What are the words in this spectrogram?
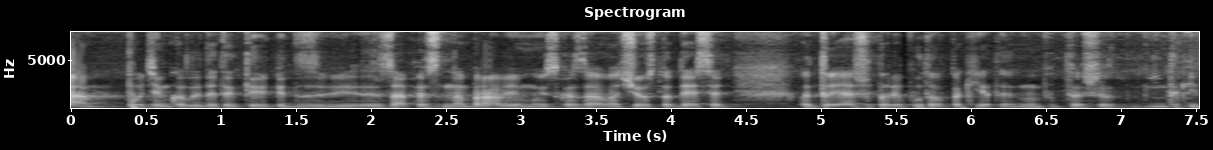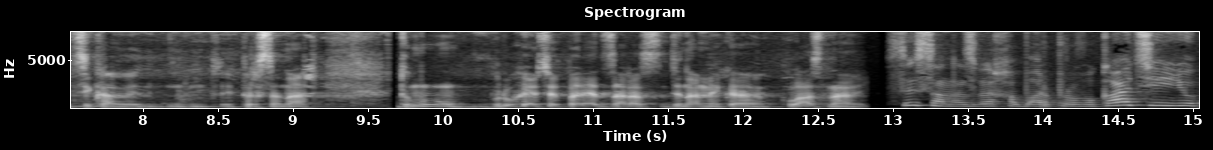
а потім, коли детектив під запис набрав йому і сказав, а чого 110, от то я ж перепутав пакети. Ну, тобто, що такий цікавий ну, цей персонаж. Тому рухаємося вперед. Зараз динаміка класна. Сиса назве хабар провокацією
